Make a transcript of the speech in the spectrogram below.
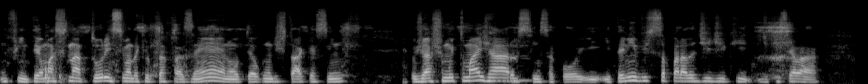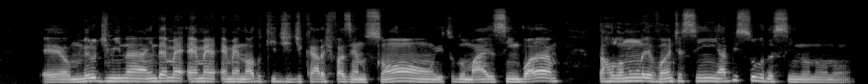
enfim, ter uma assinatura em cima daquilo que tá fazendo, ou ter algum destaque, assim, eu já acho muito mais raro, assim, sacou? E, e terem visto essa parada de, de, de, de que, sei lá, é, o número de mina ainda é, é, é menor do que de, de, caras fazendo som e tudo mais, assim, embora tá rolando um levante, assim, absurdo, assim, no, no, no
